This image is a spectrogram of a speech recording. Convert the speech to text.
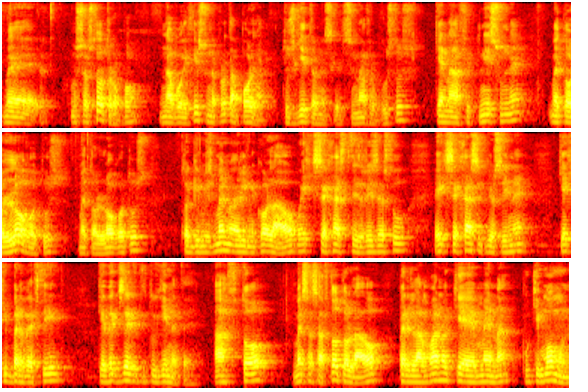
με, με σωστό τρόπο να βοηθήσουν πρώτα απ' όλα τους γείτονες και τους συνάνθρωπους τους και να αφυπνίσουν με το λόγο τους, με το λόγο τους τον κοιμισμένο ελληνικό λαό που έχει ξεχάσει τις ρίζες του, έχει ξεχάσει ποιος είναι και έχει μπερδευτεί και δεν ξέρει τι του γίνεται. Αυτό, μέσα σε αυτό το λαό, περιλαμβάνω και εμένα που κοιμόμουν,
